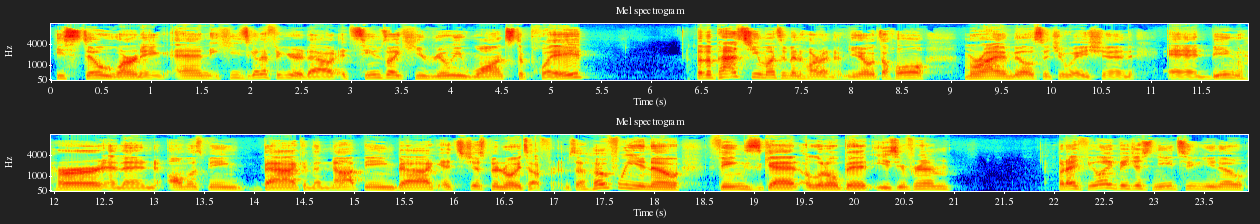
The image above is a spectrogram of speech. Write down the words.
He's still learning and he's going to figure it out. It seems like he really wants to play. But the past few months have been hard on him, you know, with the whole Moriah Mills situation and being hurt and then almost being back and then not being back. It's just been really tough for him. So hopefully, you know, things get a little bit easier for him. But I feel like they just need to, you know,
